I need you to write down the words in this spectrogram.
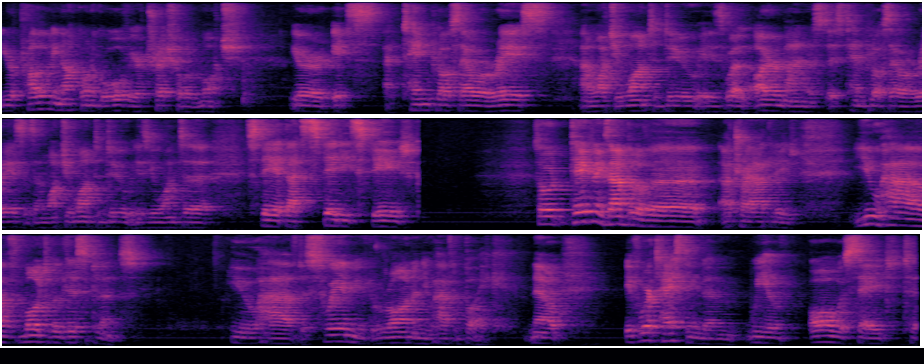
you're probably not going to go over your threshold much. You're it's a ten plus hour race, and what you want to do is well, Ironman is, is ten plus hour races, and what you want to do is you want to stay at that steady state so take an example of a, a triathlete. You have multiple disciplines. You have the swim, you have the run, and you have the bike. Now, if we're testing them, we have always said to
